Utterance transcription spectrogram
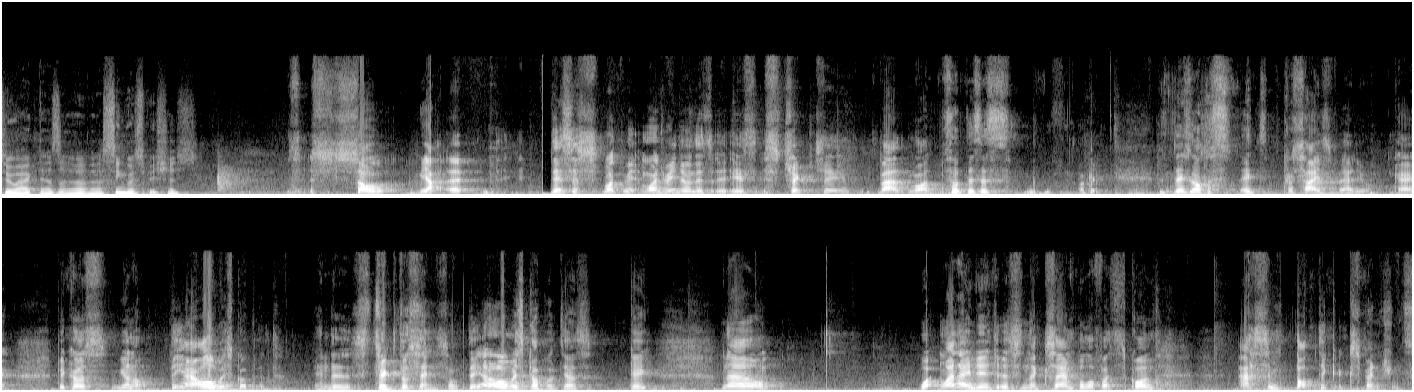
to act as a single species? So yeah, uh, this is what we what we do. This is strictly well. So this is okay. There's not a, precise value, okay, because you know they are always coupled in the stricto sense. Of, they are always coupled. Yes, okay. Now, what what I did is an example of what's called asymptotic expansions.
